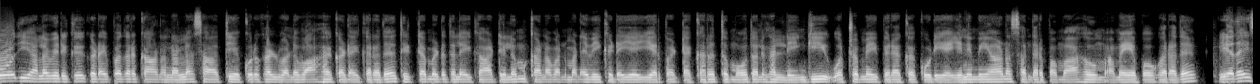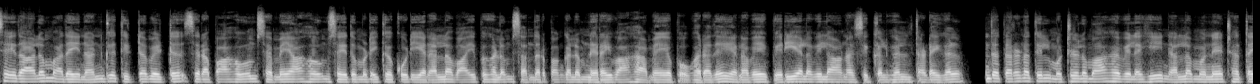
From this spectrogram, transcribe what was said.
போதிய அளவிற்கு கிடைப்பதற்கான நல்ல சாத்தியக்கூறுகள் வலுவாக கிடைக்கிறது. திட்டமிடுதலை காட்டிலும் கணவன் மனைவிக்கிடையே ஏற்பட்ட கருத்து மோதல்கள் நீங்கி ஒற்றுமை பிறக்கக்கூடிய இனிமையான சந்தர்ப்பமாகவும் அமைய போகிறது. எதை செய்தாலும் அதை நன்கு திட்டமிட்டு சிறப்பாகவும் சிறப்பாகவும் செம்மையாகவும் செய்து முடிக்கக்கூடிய நல்ல வாய்ப்புகளும் சந்தர்ப்பங்களும் நிறைவாக அமைய போகிறது. எனவே பெரிய அளவிலான சிக்கல்கள் தடைகள் இந்த தருணத்தில் முற்றிலுமாக விலகி நல்ல முன்னேற்றத்தை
